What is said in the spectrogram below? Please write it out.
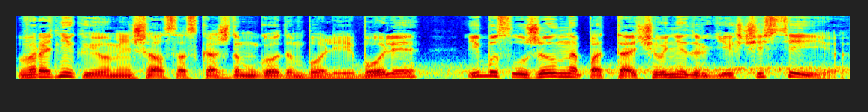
Воротник ее уменьшался с каждым годом более и более, ибо служил на подтачивание других частей ее.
